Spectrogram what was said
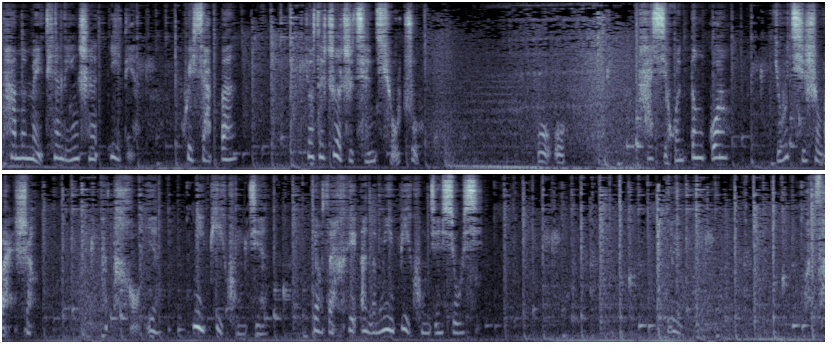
他们每天凌晨一点会下班，要在这之前求助。五，他喜欢灯光，尤其是晚上。他讨厌密闭空间，要在黑暗的密闭空间休息。六，我操！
